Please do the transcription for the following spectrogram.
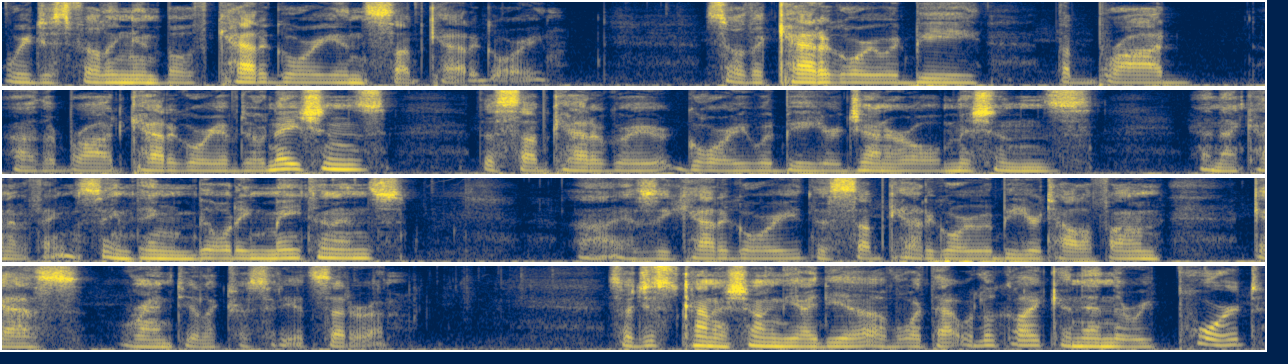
we're just filling in both category and subcategory. So the category would be the broad uh, the broad category of donations. The subcategory would be your general missions and that kind of thing. Same thing building maintenance uh, as the category the subcategory would be your telephone gas rent electricity etc so just kind of showing the idea of what that would look like and then the report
